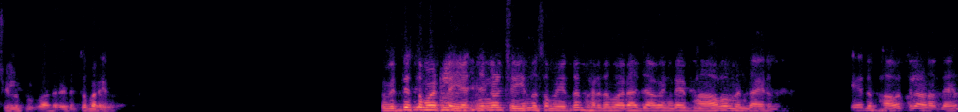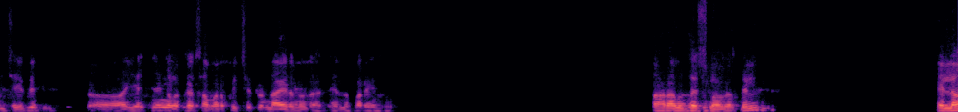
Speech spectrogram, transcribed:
ശിലപ്രഭാതർ എടുത്തു പറയുന്നു. വ്യത്യസ്തമായിട്ടുള്ള യജ്ഞങ്ങൾ ചെയ്യുന്ന സമയത്ത് ഭരത മഹാരാജാവിന്റെ ഭാവം എന്തായിരുന്നു? ഏത് ഭാവത്തിലാണ് അദ്ദേഹം ചെയ്ത് ആ യജ്ഞങ്ങളൊക്കെ സമർപ്പിച്ചിട്ടുണ്ടായിരുന്നത് എന്ന് പറയുന്നു? ആറാമത്തെ ശ്ലോകത്തിൽ എല്ലാ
